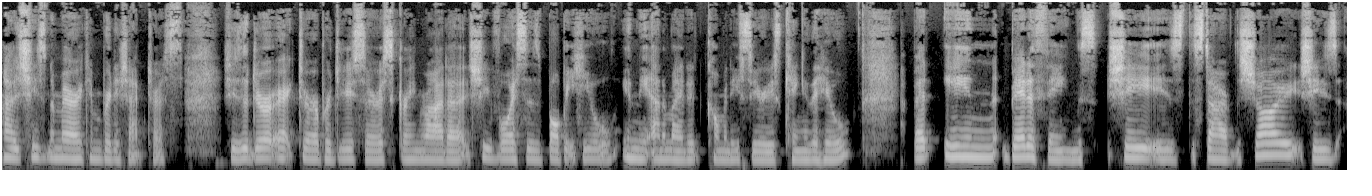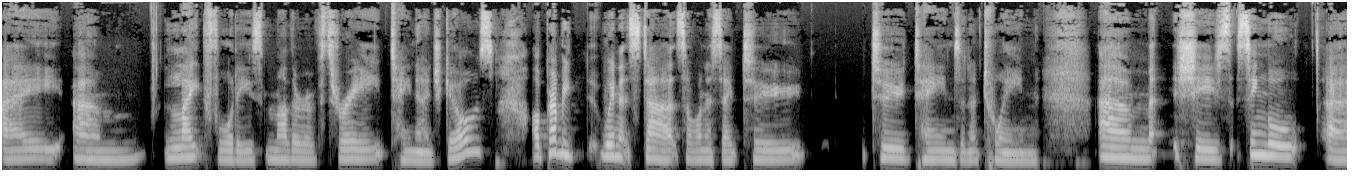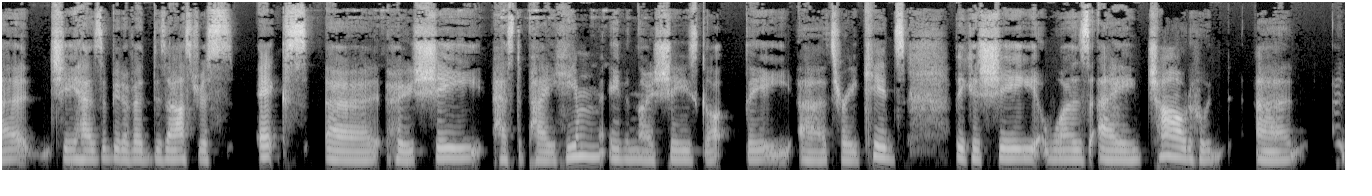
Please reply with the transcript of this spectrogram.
Uh, she's an American British actress. She's a director, a producer, a screenwriter. She voices Bobby Hill in the animated comedy series King of the Hill. But in Better Things, she is the star of the show. She's a um, late 40s mother of three teenage girls. I'll probably, when it starts, I want to say two two teens and a tween. Um, she's single. Uh, she has a bit of a disastrous ex uh, who she has to pay him, even though she's got the uh, three kids, because she was a childhood. Uh,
